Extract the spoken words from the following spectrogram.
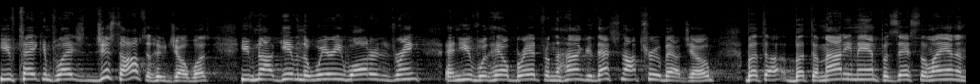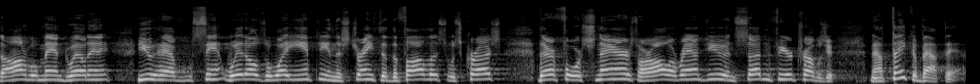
You've taken pleasure, just the opposite who Job was. You've not given the weary water to drink, and you've withheld bread from the hungry. That's not true about Job. But the, but the mighty man possessed the land, and the honorable man dwelt in it. You have sent widows away empty, and the strength of the fatherless was crushed. Therefore, snares are all around you, and sudden fear troubles you. Now, think about that.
